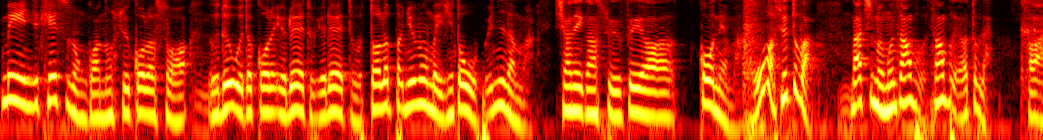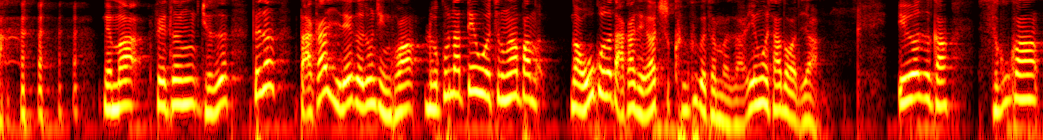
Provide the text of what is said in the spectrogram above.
每一年开始辰光侬税交了少，后头会得交了越来越多，越来越多。到了八月份嘛，已经到下半年了嘛，相对讲税费要高眼嘛。我勿算多啊，㑚去问问张浦，张部要多了，好伐？那么反正就是，反正大家现在搿种情况，如果㑚单位正常帮侬，那我觉着大家侪要去看看搿只物事啊，因为啥道理啊？一个是讲，如果讲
